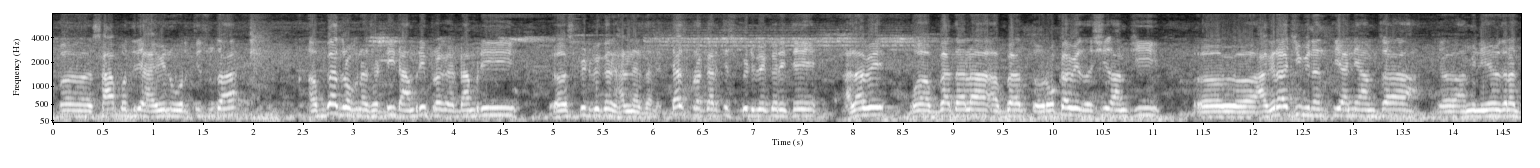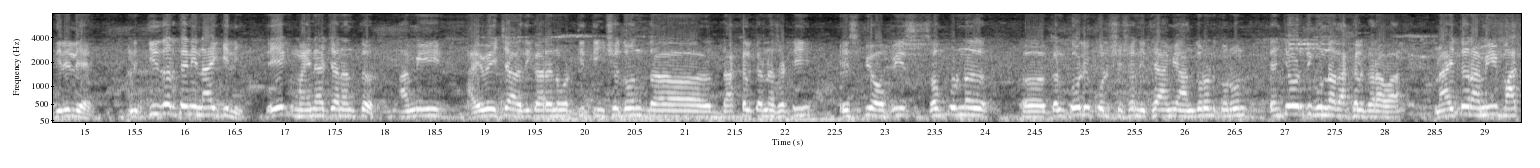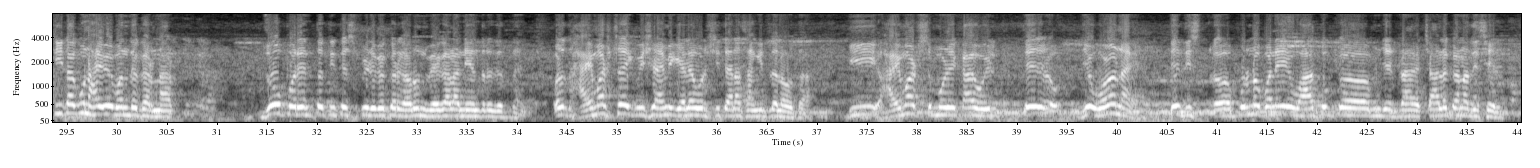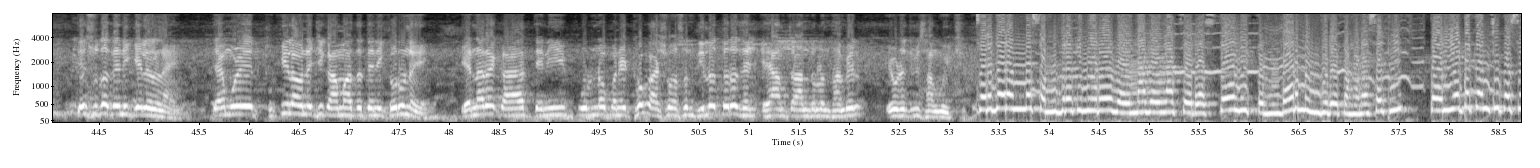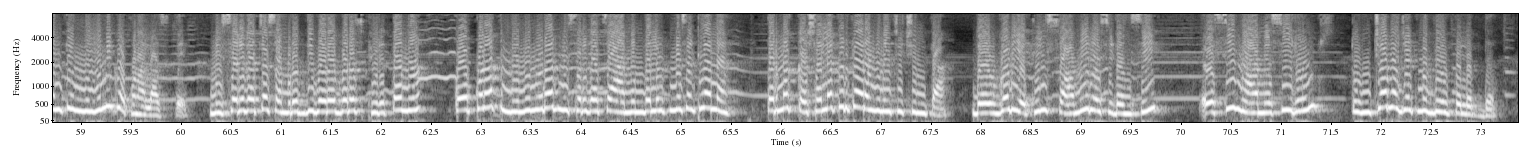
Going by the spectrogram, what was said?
सहा पदरी हायवेंवरती सुद्धा अपघात रोखण्यासाठी डांबरी प्र डांबरी स्पीड ब्रेकर घालण्यात आले. त्याच प्रकारचे स्पीड ब्रेकर इथे घालावे व अपघाताला अपघात रोखावेत अशी आमची आग्रहाची विनंती आणि आमचा आम्ही निवेदनात दिलेली आहे. आणि ती जर त्यांनी नाही केली तर एक महिन्याच्या नंतर आम्ही हायवेच्या अधिकाऱ्यांवरती तीनशे दोन दा दाखल करण्यासाठी एस पी ऑफिस संपूर्ण कणकवली पोलीस स्टेशन इथे आम्ही आंदोलन करून त्यांच्यावरती गुन्हा दाखल करावा. नाहीतर आम्ही माती टाकून हायवे बंद करणार. जोपर्यंत तिथे स्पीड ब्रेकर घालून वेगाला नियंत्रण देत नाही. परत हायमास्टचा एक विषय आम्ही गेल्या वर्षी त्यांना सांगितलेला होता की हायमास्टमुळे काय होईल ते जे वळण आहे ते दिस पूर्णपणे वाहतूक म्हणजे ड्रा चालकांना दिसेल. ते सुद्धा त्यांनी केलेलं नाही. त्यामुळे थुकी लावण्याची कामं आता त्यांनी करू नये. येणाऱ्या काळात त्यांनी पूर्णपणे ठोक आश्वासन दिलं तरच हे आमचं आंदोलन थांबेल एवढं मी सांगू इच्छितो. निसर्गरम्य समुद्रकिनारे वळणावळणाचे रस्ते आणि टुमदार मंदिरे पाहण्यासाठी पर्यटकांची पसंती नेहमी कोकणाला असते. निसर्गाच्या समृद्धी बरोबरच फिरताना कोकणात मनमुराद निसर्गाचा आनंद लुटण्यासाठी आला तर मग कशाला करता राहण्याची चिंता? देवगड येथील Swami residency AC non AC rooms तुमच्या बजेटमध्ये उपलब्ध.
